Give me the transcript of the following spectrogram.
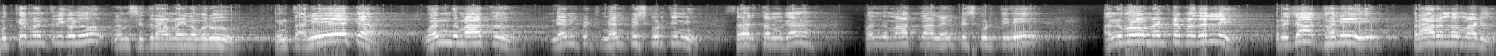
ಮುಖ್ಯಮಂತ್ರಿಗಳು ನಮ್ಮ ಸಿದ್ದರಾಮಯ್ಯನವರು. ಇಂಥ ಅನೇಕ ಒಂದು ಮಾತು ನೆನ್ಪಿಟ್, ನೆನಪಿಸ್ಕೊಡ್ತೀನಿ. ಸರ್ ತಮ್ಗ ಒಂದು ಮಾತು ನಾನು ನೆನಪಿಸ್ಕೊಡ್ತೀನಿ. ಅನುಭವ ಮಂಟಪದಲ್ಲಿ ಪ್ರಜಾಧ್ವನಿ ಪ್ರಾರಂಭ ಮಾಡಿದ್ರು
